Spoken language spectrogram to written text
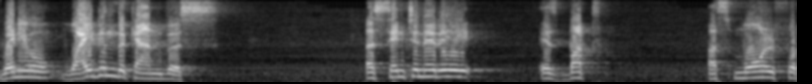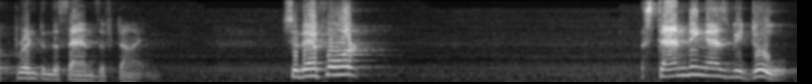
When you widen the canvas, a centenary is but a small footprint in the sands of time. So therefore, standing as we do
